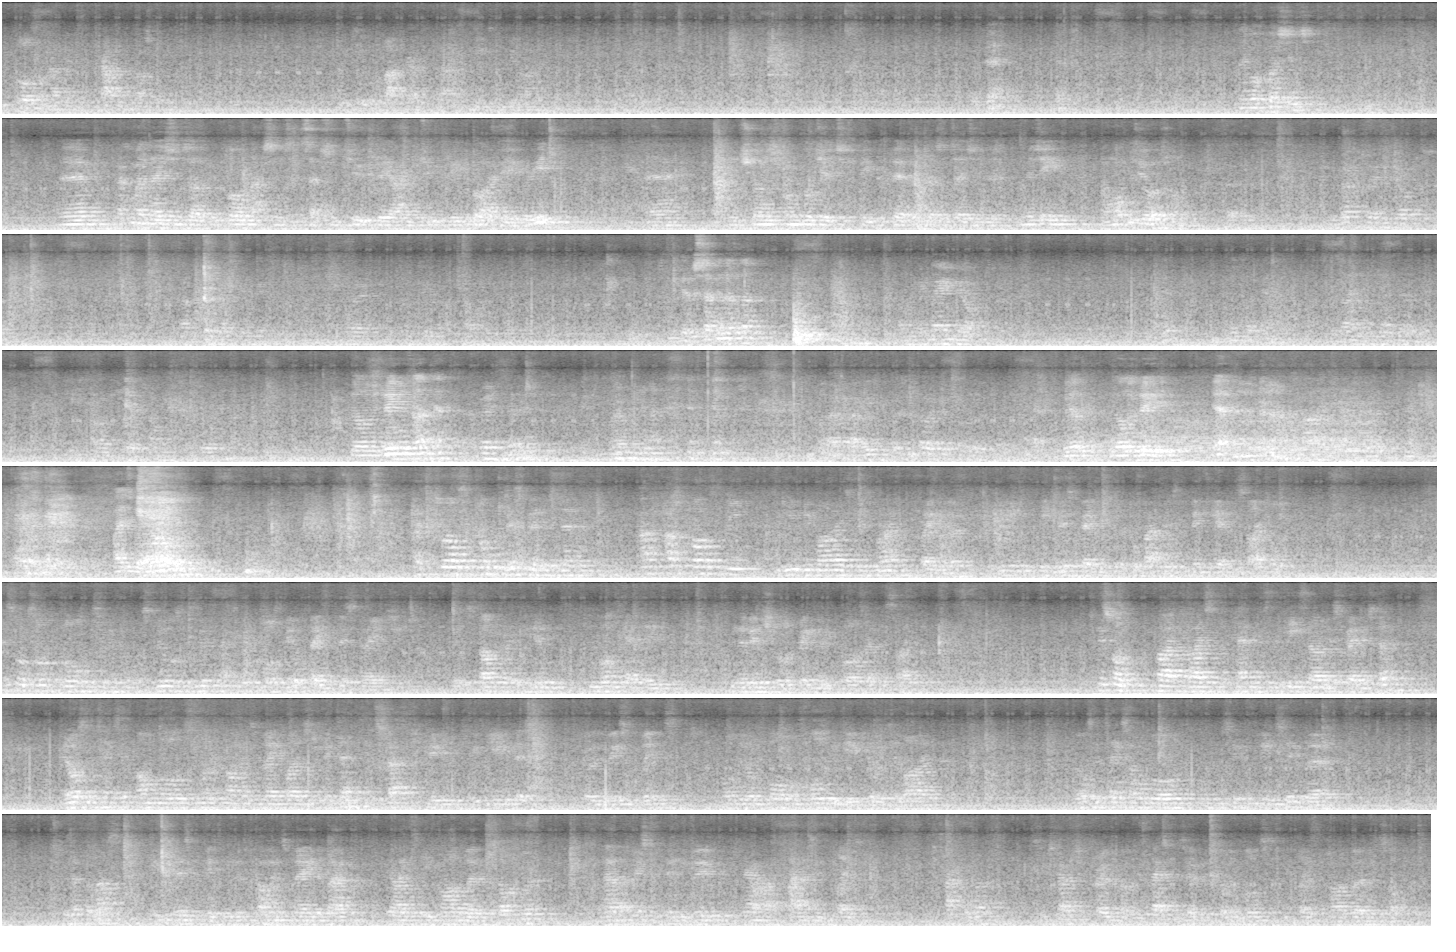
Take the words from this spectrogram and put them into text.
We thought on that into the cabinet last week. Which is the background to that, reason behind it. Okay. Yeah. Any more questions? Um, recommendations are the report and actions in section two, three, I, and two, three, double I be agreed. Uh, insurance fund budget be prepared for presentation to the committee. And what was yours on? Congratulations, officer. That's the recommendation. Where, you know, how it Can we get a second of that? is. And we name the officer. Okay. Right, yeah, very good. Okay, Tom, support. You're in agreement with that, yeah? we, we revise this management framework, we, the risk register, come back to this committee every cycle. This will sort of fall into the schools, because this is actually, of course, the update at this stage. It was felt that we didn't, we want to get the individual and bring the report every cycle. This one provides an appendix to the detail of this register. It also takes it on board some of the comments made by the chief executive strategy, which reviewed this over the recent weeks. We'll do a formal during July. It also takes on board two, three, two there. Because at the last meeting of this committee, there was comments made about the IT hardware and software, and how that risk has been removed, now have plans in place to tackle that substantial program of investments over the coming months to replace the hardware and software.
